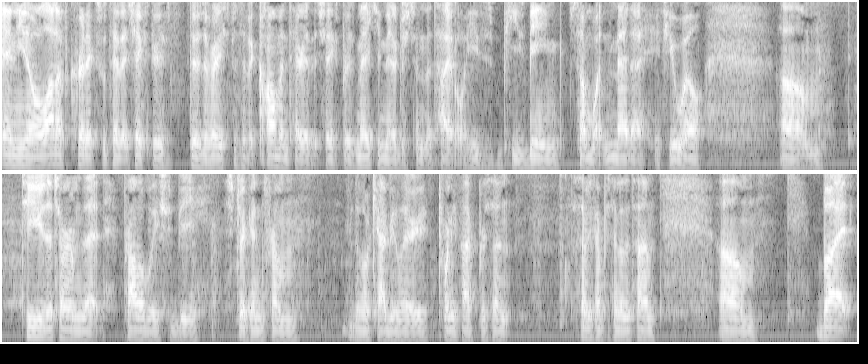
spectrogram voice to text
and you know, a lot of critics would say that Shakespeare's there's a very specific commentary that Shakespeare's making there just in the title. He's he's being somewhat meta, if you will, um, to use a term that probably should be stricken from the vocabulary 25 percent, 75 percent of the time. Um, but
